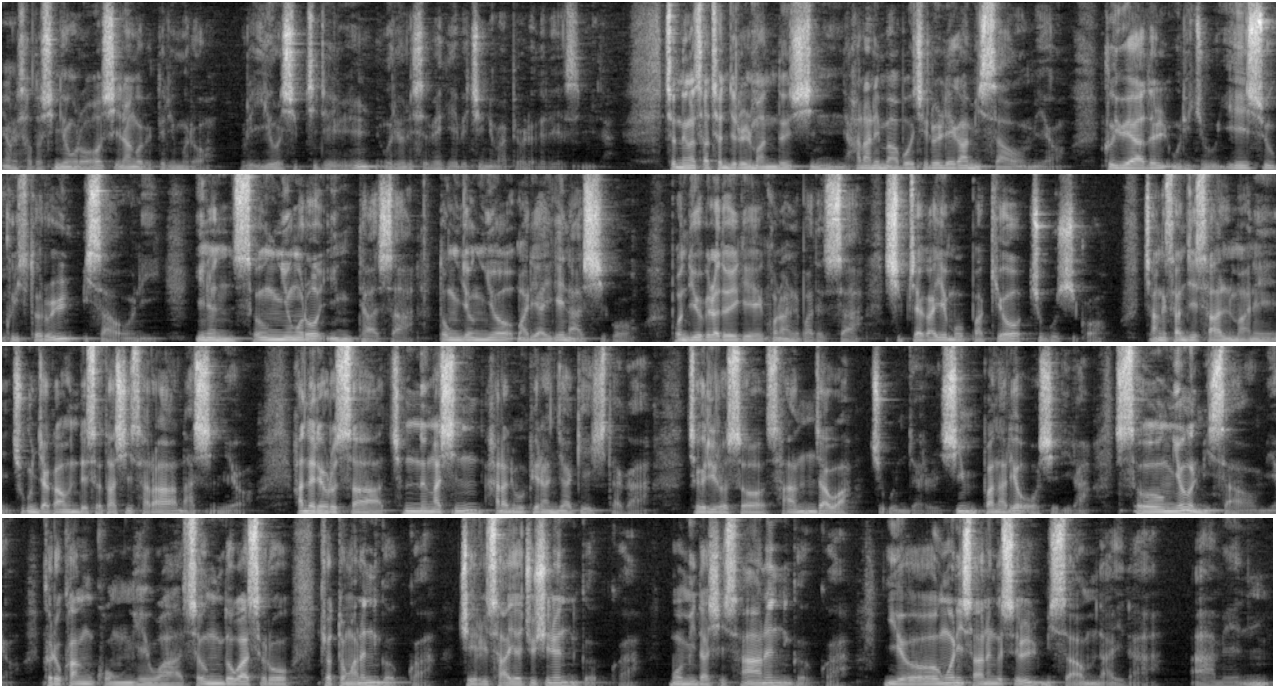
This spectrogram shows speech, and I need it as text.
오늘 사도신경으로 신앙 고백드림으로 우리 2월 17일 우리 우리 새벽에 예배 주님 앞에 올려드리겠습니다. 전능한 사천지를 만드신 하나님 아버지를 내가 믿사오며 그 외아들 우리 주 예수 그리스도를 믿사오니 이는 성령으로 잉태하사 동정녀 마리아에게 나시고 본디오 빌라도에게 고난을 받으사 십자가에 못 박혀 죽으시고 장산지 사흘 만에 죽은 자 가운데서 다시 살아나시며 하늘에 오르사 전능하신 하나님 우편한 자 계시다가 저리로서 산 자와 죽은 자를 심판하려 오시리라. 성령을 믿사오며 거룩한 공회와 성도가 서로 교통하는 것과 죄를 사하여 주시는 것과 몸이 다시 사는 것과 영원히 사는 것을 믿사옵나이다. 아멘.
